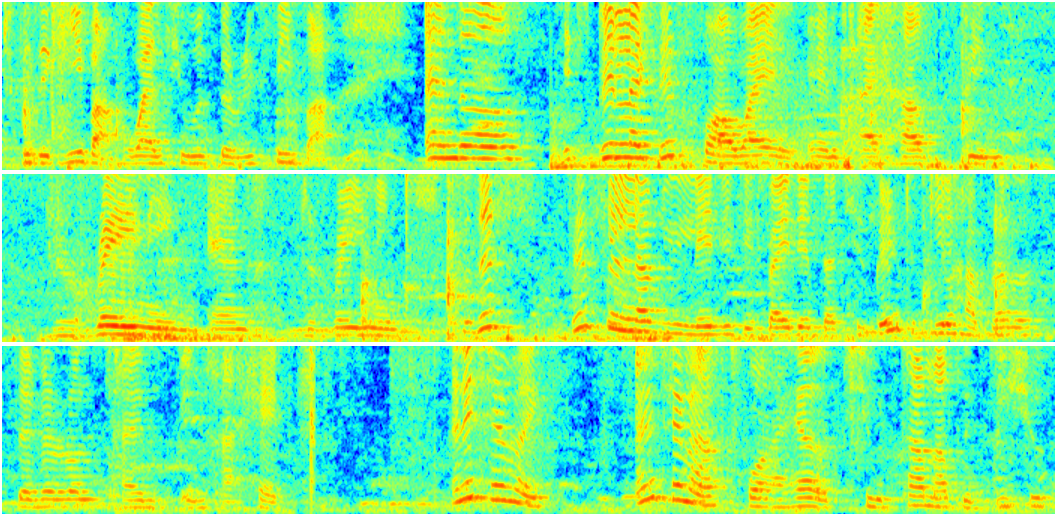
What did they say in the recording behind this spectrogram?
to be the giver while she was the receiver. And uh, it's been like this for a while, and I have been draining and draining. So this this lovely lady decided that she's going to kill her brother several times in her head. Anytime I anytime I asked for her help, she would come up with issues.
